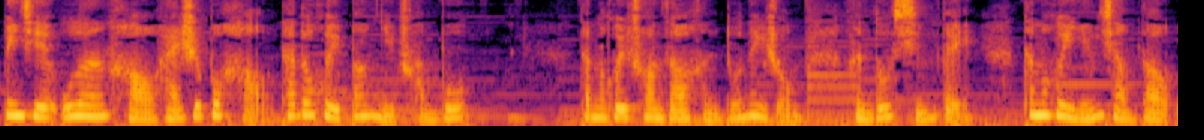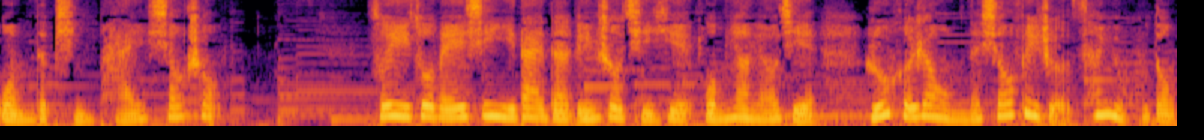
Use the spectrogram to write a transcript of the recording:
并且无论好还是不好，他都会帮你传播。他们会创造很多内容，很多行为，他们会影响到我们的品牌销售。所以，作为新一代的零售企业，我们要了解如何让我们的消费者参与互动，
